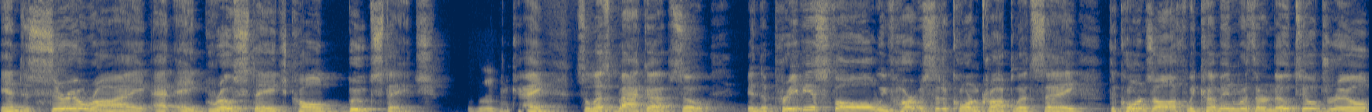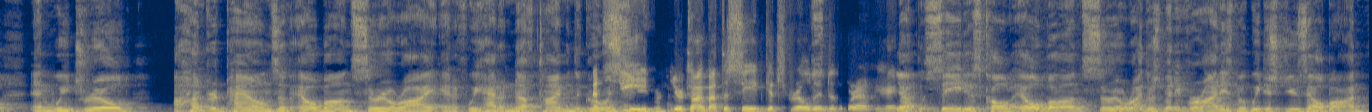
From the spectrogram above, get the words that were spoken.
into cereal rye at a growth stage called boot stage. Mm-hmm. Okay, so let's back up. So in the previous fall, we've harvested a corn crop, let's say. The corn's off. We come in with our no-till drill and we drilled 100 pounds of Elbon cereal rye. And if we had enough time in the growing seed, season, you're talking about the seed gets drilled into the ground. Okay. Yeah, the seed is called Elbon cereal rye. There's many varieties, but we just use Elbon.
